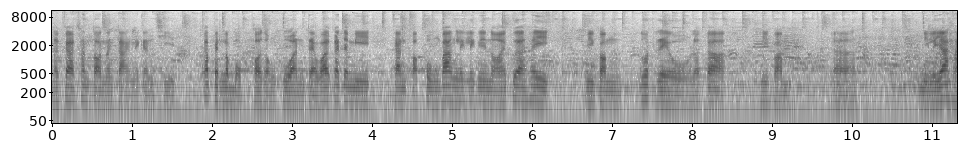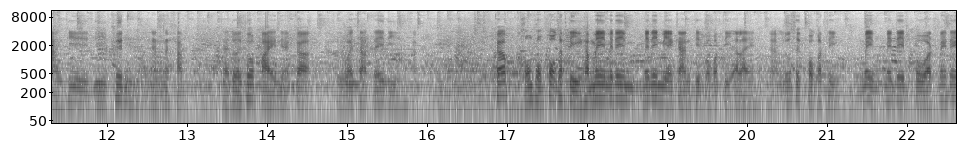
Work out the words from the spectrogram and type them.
แล้วก็ขั้นตอนต่างๆ ในการฉีด ก็เป็นระบบพอสมควร แต่ว่าก็จะมีการปรับปรุงบ้างเล็ก ๆ น้อยๆเพื่อให้มีความรวดเร็ว แล้วก็มีความมีระยะห่างที่ดีขึ้นนั้นนะครับ แต่โดยทั่วไปเนี่ยก็ถือว่าจัดได้ดีนะครับ ก็ผมผมปกติครับไม่ไม่ได้ไม่ได้มีอาการผิดปกติอะไรนะรู้สึกปกติไม่ไม่ได้ปวดไม่ได้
